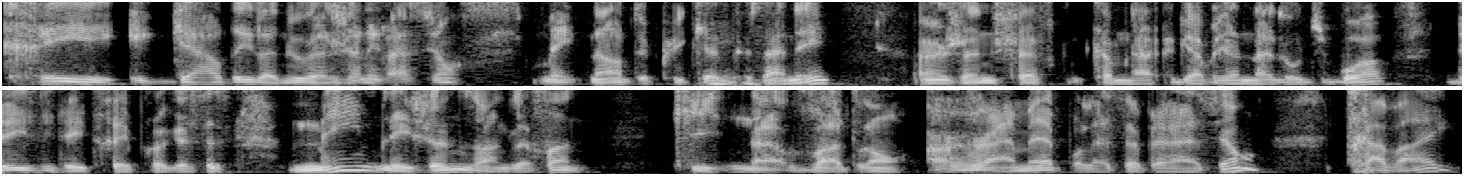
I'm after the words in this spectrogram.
créer et garder la nouvelle génération maintenant, depuis quelques années. Un jeune chef comme Gabriel Nadeau-Dubois, des idées très progressistes. Même les jeunes anglophones qui ne voteront jamais pour la séparation travaillent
